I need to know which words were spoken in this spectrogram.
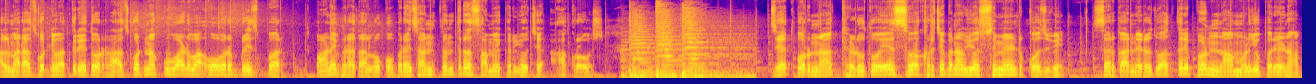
હાલમાં રાજકોટની વાત કરીએ તો રાજકોટના કુવાડવા ઓવરબ્રિજ પર પાણી ભરાતા લોકો પરેશાન, તંત્ર સામે કર્યો છે આક્રોશ. જેતપુરના ખેડૂતોએ સ્વખર્ચે બનાવ્યો સિમેન્ટ કોઝવે. સરકારને રજૂઆત કરી પણ ના મળ્યું પરિણામ.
